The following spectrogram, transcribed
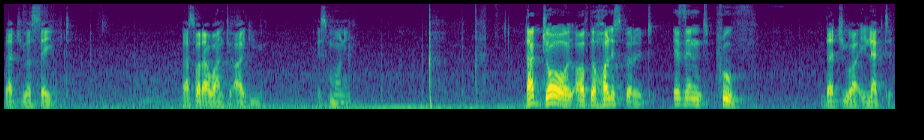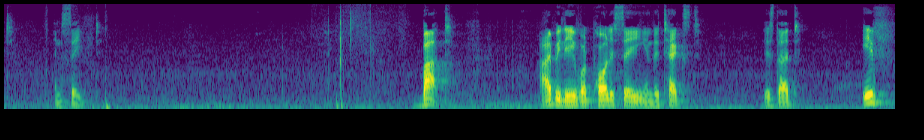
that you are saved. That's what I want to argue this morning. That joy of the Holy Spirit isn't proof that you are elected and saved. But I believe what Paul is saying in the text is that if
